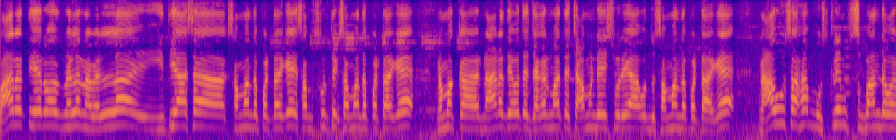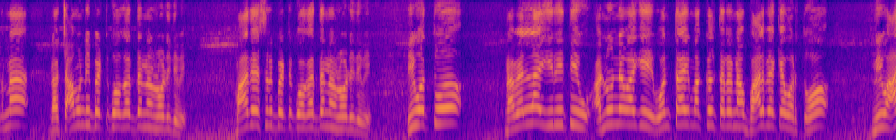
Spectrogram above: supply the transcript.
ಭಾರತೀಯರು ಆದಮೇಲೆ ನಾವೆಲ್ಲ ಇತಿಹಾಸ ಸಂಬಂಧಪಟ್ಟಾಗೆ ಸಂಸ್ಕೃತಿಗೆ ಸಂಬಂಧಪಟ್ಟಾಗೆ ನಮ್ಮ ಕ, ನಾಡದೇವತೆ ಜಗನ್ಮಾತೆ ಚಾಮುಂಡೇಶ್ವರಿಯ ಒಂದು ಸಂಬಂಧಪಟ್ಟ ಹಾಗೆ, ನಾವು ಸಹ ಮುಸ್ಲಿಮ್ಸ್ ಬಾಂಧವರನ್ನ ನಾವು ಚಾಮುಂಡಿ ಬೆಟ್ಟಕ್ಕೆ ಹೋಗೋದನ್ನ ನಾವು ನೋಡಿದ್ದೀವಿ ಮಾದೇಶ್ವರ ಬೆಟ್ಟಕ್ಕೆ ಹೋಗೋದನ್ನ ನಾವು ನೋಡಿದ್ದೀವಿ ಇವತ್ತು ನಾವೆಲ್ಲ ಈ ರೀತಿ ಅನೂನ್ಯವಾಗಿ ಒಂದು ತಾಯಿ ಮಕ್ಕಳ ಥರ ನಾವು ಬಾಳ್ಬೇಕೇ ಹೊರ್ತು ನೀವು ಆ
